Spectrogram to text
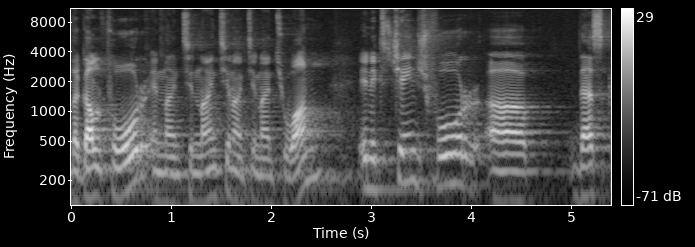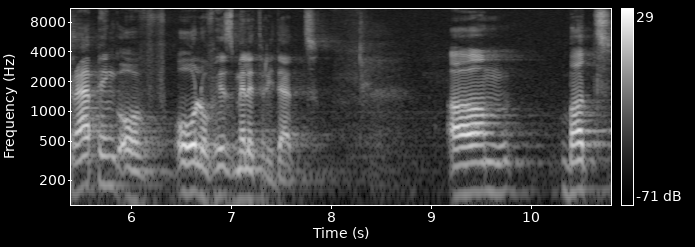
the Gulf War in 1990, 1991, in exchange for uh, the scrapping of all of his military debt. Um, but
